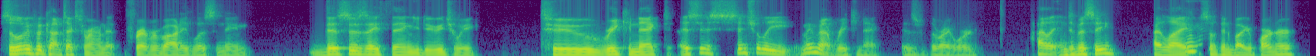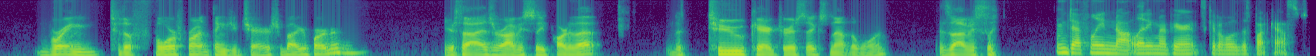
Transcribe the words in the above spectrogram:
So let me put context around it for everybody listening. This is a thing you do each week to reconnect. It's essentially, maybe not reconnect is the right word. Highlight intimacy, highlight Mhm. something about your partner, bring to the forefront things you cherish about your partner. Mhm. Your thighs are obviously part of that. The two characteristics, not the one, is obviously. I'm definitely not letting my parents get a hold of this podcast.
